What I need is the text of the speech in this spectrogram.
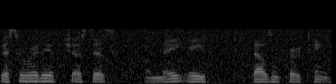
restorative justice on May 8, 2013.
